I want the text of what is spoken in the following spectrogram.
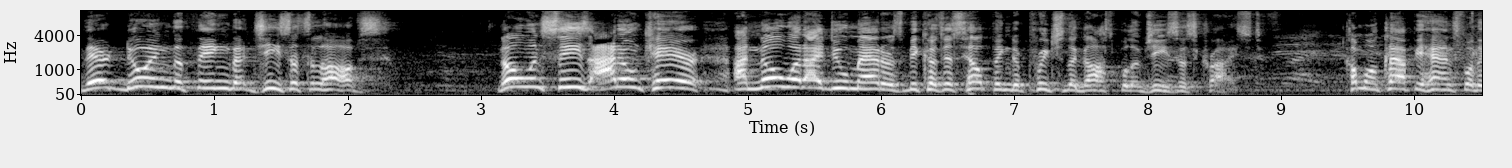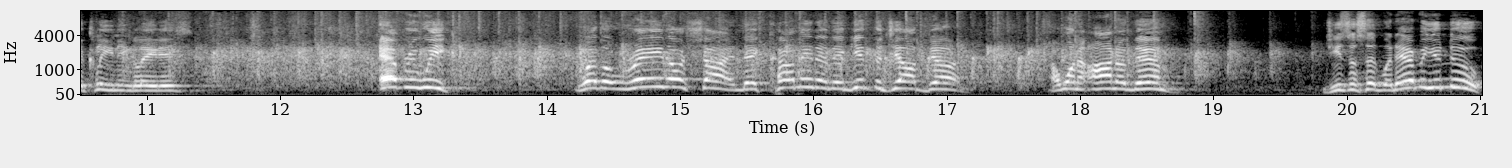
they're doing the thing that Jesus loves. No one sees. I don't care. I know what I do matters because it's helping to preach the gospel of Jesus Christ. Come on, clap your hands for the cleaning ladies. Every week, whether rain or shine, they come in and they get the job done. I want to honor them. Jesus said, whatever you do,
